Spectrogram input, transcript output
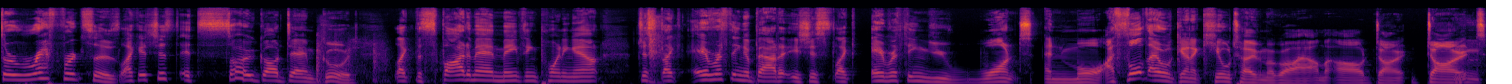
the references, like it's just it's so goddamn good. Like the Spider-Man meme thing pointing out just like everything about it is just like everything you want and more. I thought they were gonna kill Tobey Maguire. I'm like, oh, don't, don't,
